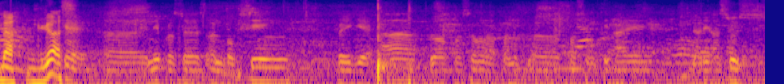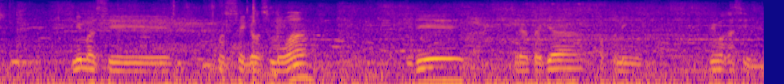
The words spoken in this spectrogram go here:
Nah, gas. Oke, eh, ini proses unboxing VGA 2080 Ti dari Asus. Ini masih masih segel semua. Jadi lihat aja openingnya. Terima kasih.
